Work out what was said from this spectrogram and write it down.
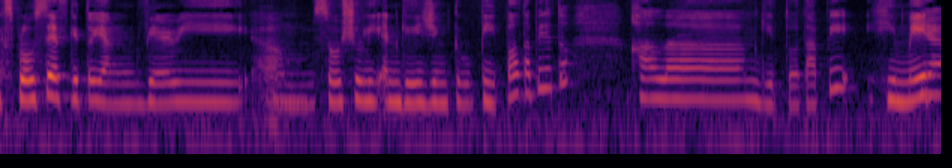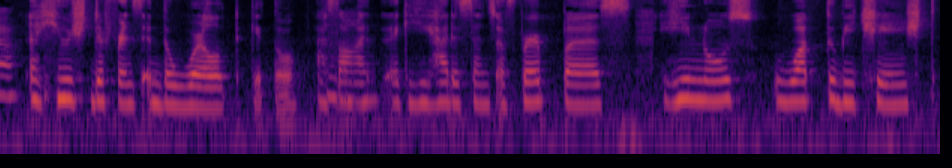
explosive gitu, yang very um, socially engaging to people, tapi dia tuh kalem gitu. Tapi he made Yeah. a huge difference in the world gitu. As long as like he had a sense of purpose, he knows what to be changed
